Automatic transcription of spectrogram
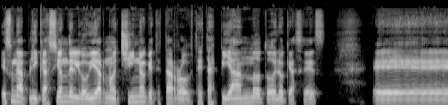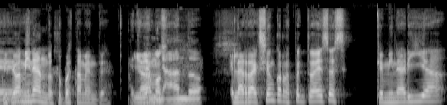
es una aplicación del gobierno chino que te está, te está espiando todo lo que haces. Eh, Que te va minando, supuestamente. que Y te va minando. La reacción con respecto a eso es que minaría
